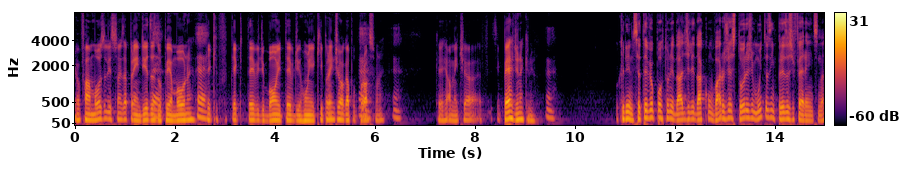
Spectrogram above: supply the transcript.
É o famoso lições aprendidas É. do PMO, né? É. O que, que, que que teve de bom e teve de ruim aqui pra gente jogar pro É. próximo, né? É. Porque realmente a- se perde, né, querido? Ô, Quirino, você teve a oportunidade de lidar com vários gestores de muitas empresas diferentes, né?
